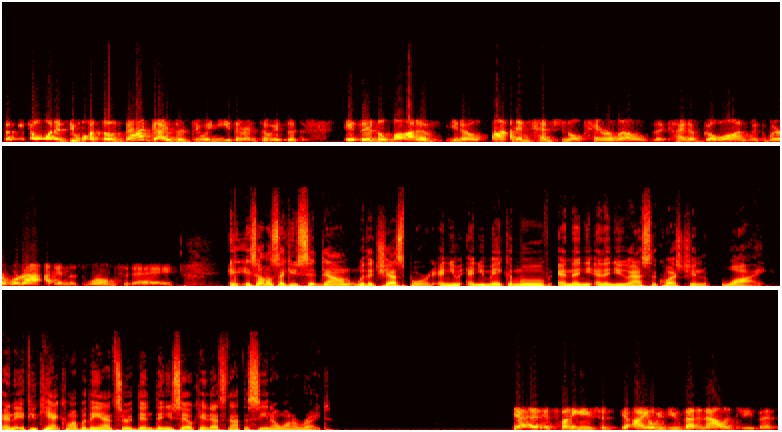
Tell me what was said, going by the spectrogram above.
but we don't want to do what those bad guys are doing either. And so it's a, it, there's a lot of you know unintentional parallels that kind of go on with where we're at in this world today. It's almost like you sit down with a chessboard and you and you make a move and then you, and then you ask the question why. And if you can't come up with the answer, then then you say, okay, that's not the scene I want to write. Yeah, it's funny. You should. I always use that analogy that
